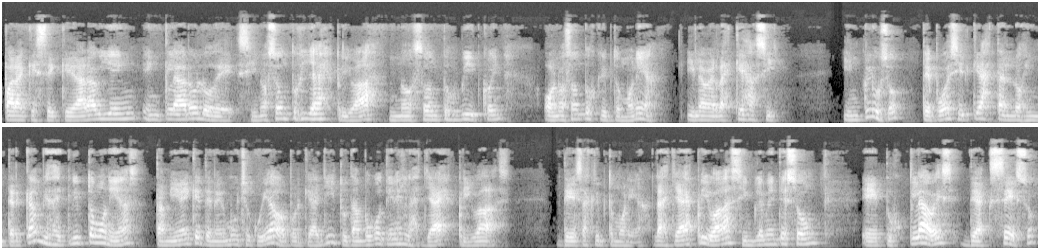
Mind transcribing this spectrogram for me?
para que se quedara bien en claro lo de si no son tus llaves privadas, no son tus Bitcoin o no son tus criptomonedas. Y la verdad es que es así. Incluso te puedo decir que hasta en los intercambios de criptomonedas también hay que tener mucho cuidado porque allí tú tampoco tienes las llaves privadas de esas criptomonedas. Las llaves privadas simplemente son eh, tus claves de acceso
